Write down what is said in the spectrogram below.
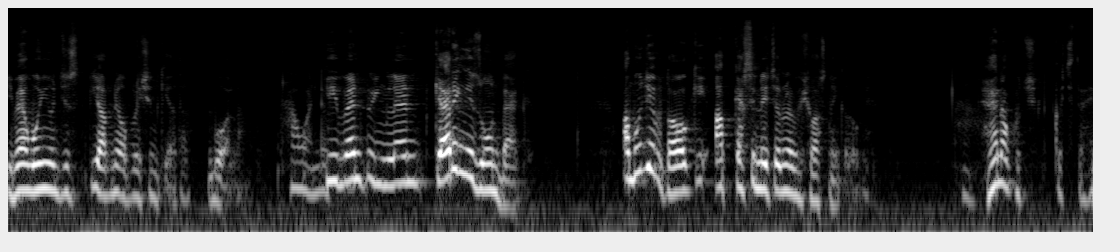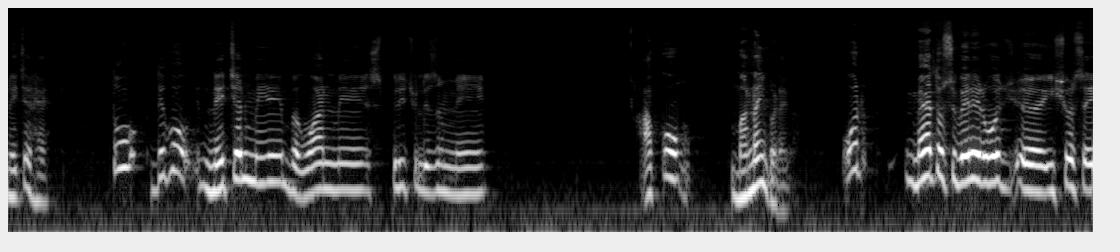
ये मैं वही हूँ जिसकी आपने ऑपरेशन किया था वो वाला। He went to England carrying his own bag अब मुझे बताओ कि आप कैसे नेचर में विश्वास नहीं करोगे? हाँ, है ना कुछ? कुछ तो है। नेचर है। तो देखो नेचर में भगवान में स्पिरिचुअलिज्म में आपको मानना ही पड़ेगा। और मैं तो सवेरे रोज ईश्वर से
